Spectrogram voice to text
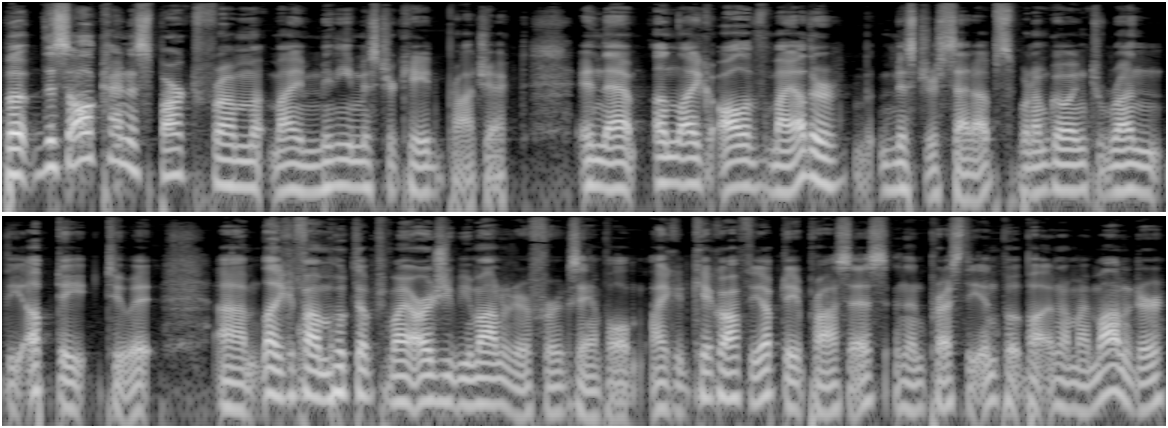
But this all kind of sparked from my mini MiSTercade project, in that unlike all of my other MiSTer setups, when I'm going to run the update to it, um, like if I'm hooked up to my RGB monitor, for example, I could kick off the update process and then press the input button on my monitor,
